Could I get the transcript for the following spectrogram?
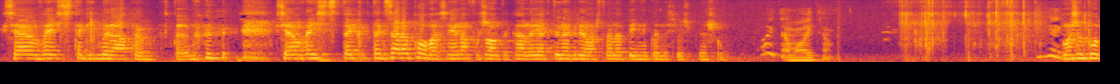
Chciałem wejść takim rapem w ten. Chciałem wejść tak, tak zarapować, nie na początek, ale jak ty nagrywasz, to lepiej nie będę się śpieszył. Oj tam, oj tam. Nie, Może po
